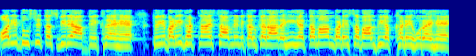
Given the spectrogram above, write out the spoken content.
और ये दूसरी तस्वीरें आप देख रहे हैं। तो ये बड़ी घटनाएँ सामने निकल कर आ रही हैं। तमाम बड़े सवाल भी अब खड़े हो रहे हैं।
